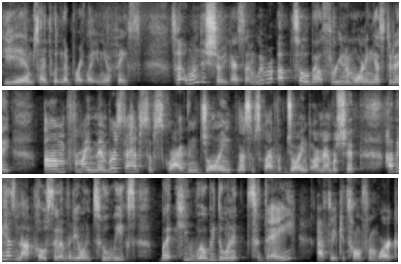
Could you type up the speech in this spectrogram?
Yeah, I'm sorry putting that bright light in your face. So I wanted to show you guys something. We were up till about 3 in the morning yesterday. Um, for my members that have subscribed and joined, not subscribed, but joined our membership, hubby has not posted a video in two weeks, but he will be doing it today after he gets home from work.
